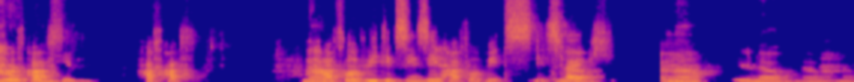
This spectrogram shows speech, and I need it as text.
You're half half, half half. no, Half of it it's easy, half of it it's No, like no, uh, you know, no, no.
